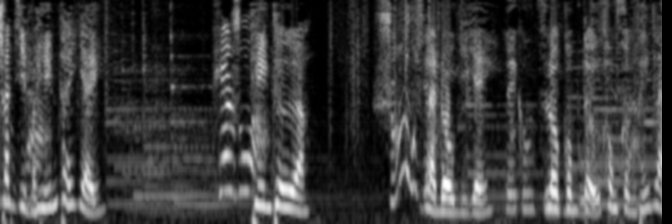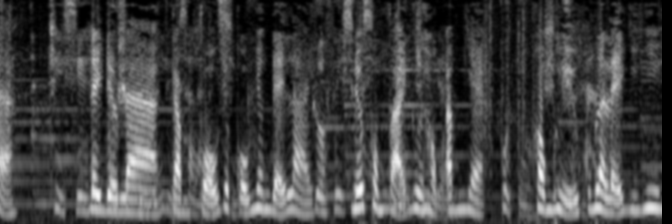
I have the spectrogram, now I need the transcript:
Sách gì mà hiếm thấy vậy? Thiên thư à? Là đồ gì vậy? Lô công tử không cần thấy lạ đây đều là cầm phổ do cổ nhân để lại. Nếu không phải người học âm nhạc Không hiểu cũng là lẽ dĩ nhiên.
